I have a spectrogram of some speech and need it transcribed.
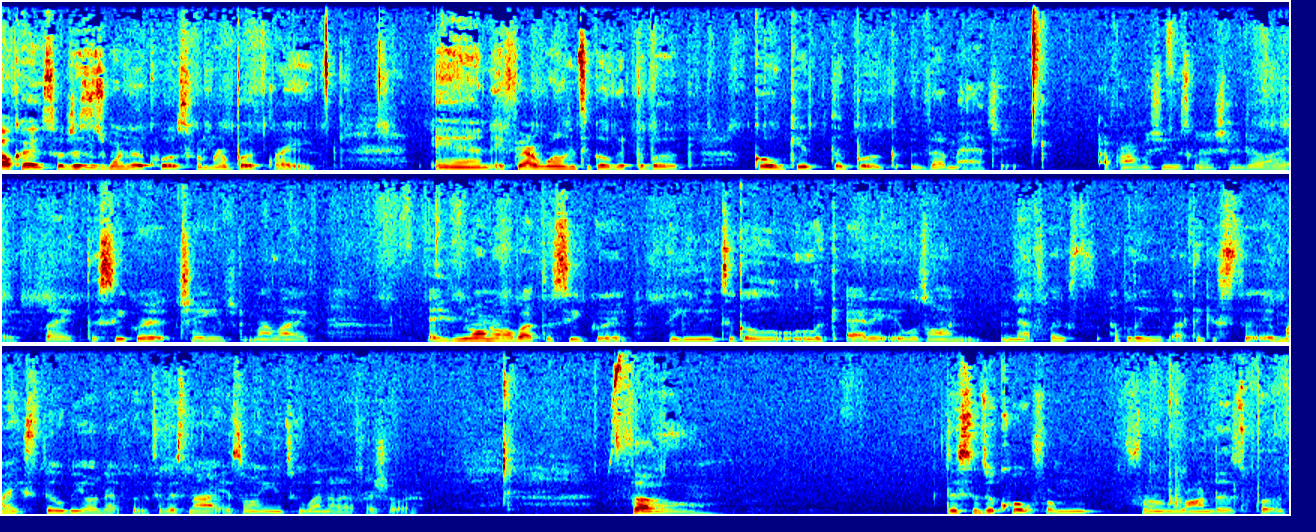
Okay, so this is one of the quotes from her book, right? And if you're willing to go get the book, go get the book, The Magic. I promise you it's going to change your life. Like, The Secret changed my life. If you don't know about The Secret, then you need to go look at it. It was on Netflix, I believe. I think it's still, it might still be on Netflix. If it's not, it's on YouTube. I know that for sure. So, this is a quote from from Rhonda's book,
